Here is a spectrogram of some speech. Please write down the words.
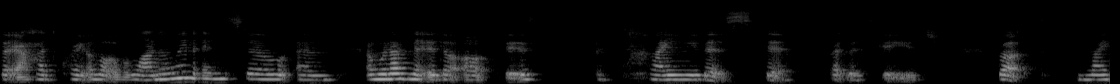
that it had quite a lot of lanolin in still um, and when I've knitted it up it is a tiny bit stiff at this gauge but my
